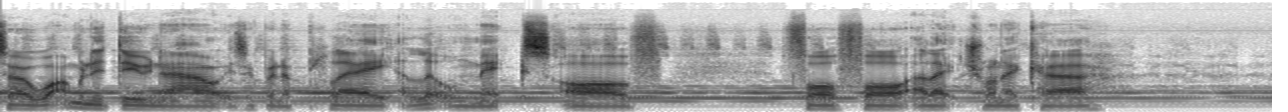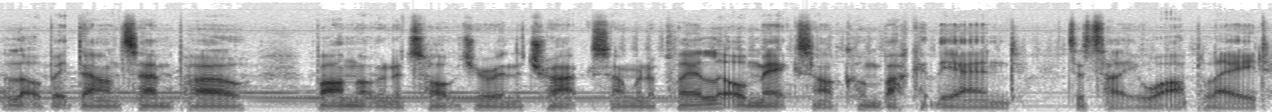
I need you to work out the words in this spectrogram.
so what I'm going to do now is I'm going to play a little mix of 4/4 electronica, a little bit down tempo, but I'm not going to talk during the track. So I'm going to play a little mix and I'll come back at the end to tell you what I played.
